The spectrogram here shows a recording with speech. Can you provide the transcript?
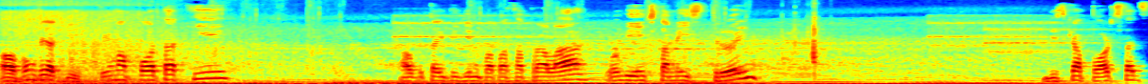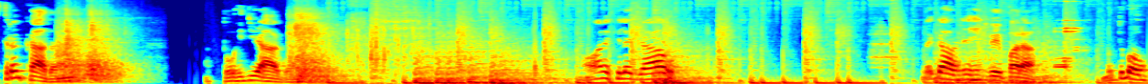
Ó, vamos ver aqui. Tem uma porta aqui. Algo está impedindo para passar para lá. O ambiente está meio estranho. Diz que a porta está destrancada, né? A torre de água. Né? Olha que legal. Legal, onde a gente veio parar? Muito bom.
